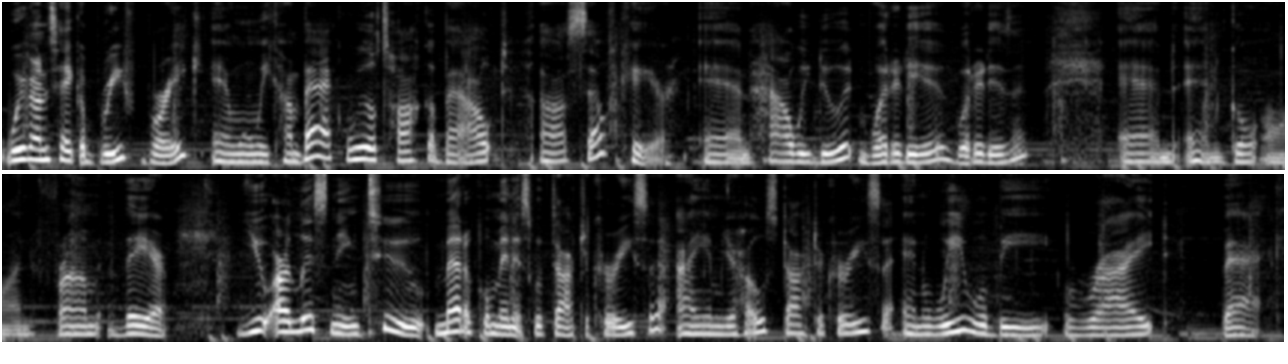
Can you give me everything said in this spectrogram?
We're going to take a brief break, and when we come back, we'll talk about uh, self care and how we do it, what it is, what it isn't, and and go on from there. You are listening to Medical Minutes with Dr. Carissa. I am your host, Dr. Carissa, and we will be right back.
